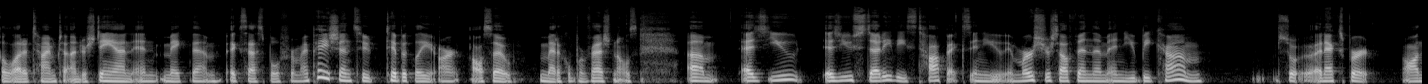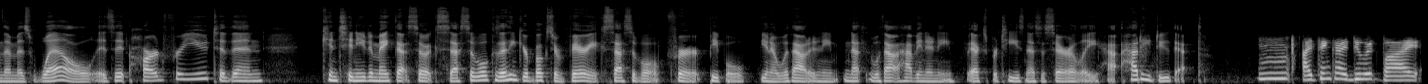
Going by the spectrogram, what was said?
a lot of time to understand and make them accessible for my patients who typically aren't also medical professionals. Um, as you as you study these topics and you immerse yourself in them and you become sort of an expert on them as well, is it hard for you to then continue to make that so accessible? Because I think your books are very accessible for people, you know, without any without having any expertise necessarily. How do you do that? Mm, I think I do it by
